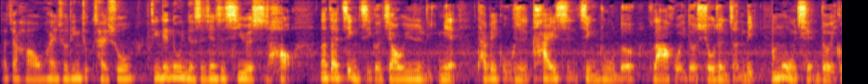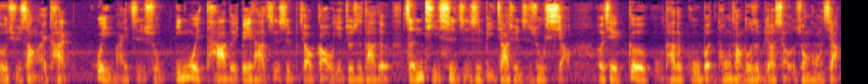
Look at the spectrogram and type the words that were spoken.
大家好，欢迎收听韭菜说。今天录音的时间是七月十号。那在近几个交易日里面，台北股市开始进入了拉回的修正整理。目前的格局上来看，贵买指数因为它的贝塔值是比较高，也就是它的整体市值是比加权指数小。而且个股它的股本通常都是比较小的状况下，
